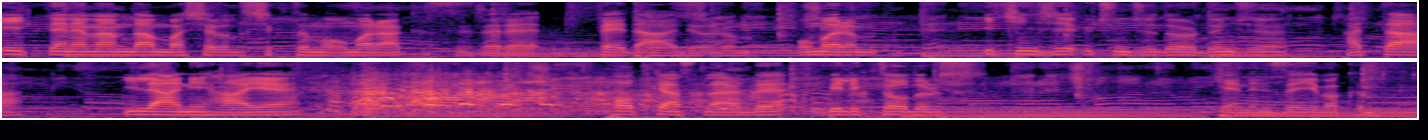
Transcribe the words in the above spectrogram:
ilk denememden başarılı çıktığımı umarak sizlere veda ediyorum. Umarım ikinci, üçüncü, dördüncü hatta ila nihaye podcastlerde birlikte oluruz. Kendinize iyi bakın.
